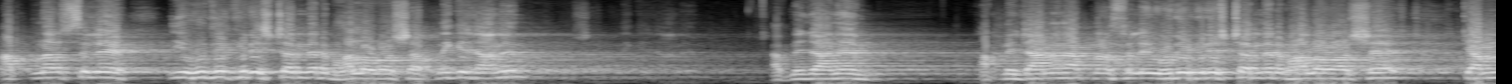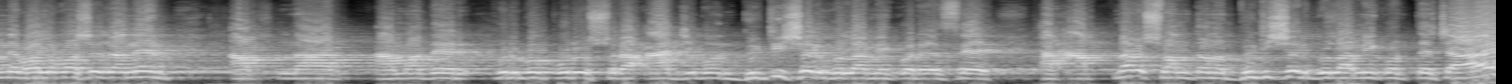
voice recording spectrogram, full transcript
আপনার ছেলে ইহুদি খ্রিস্টানদের ভালোবাসে, আপনি কি জানেন? আপনি জানেন? আপনি জানেন আপনার ছেলে ইহুদি খ্রিস্টানদের ভালোবাসে? কেমনে ভালোবাসে জানেন? আপনার, আমাদের পূর্বপুরুষরা আজীবন ব্রিটিশের গোলামি করেছে, আর আপনার সন্তান ব্রিটিশের গোলামি করতে চায়,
